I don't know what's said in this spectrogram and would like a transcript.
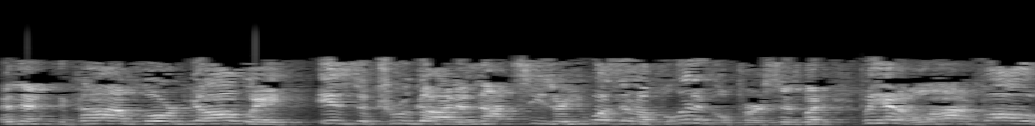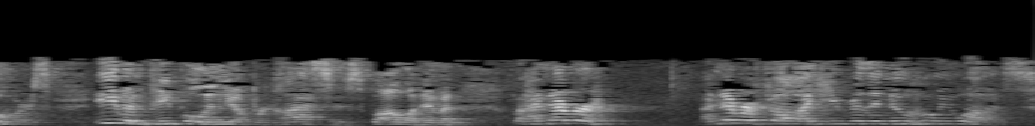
and that the God, Lord Yahweh, is the true God and not Caesar, he wasn't a political person, but, but he had a lot of followers. Even people in the upper classes followed him. And, but I never, I never felt like he really knew who he was.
